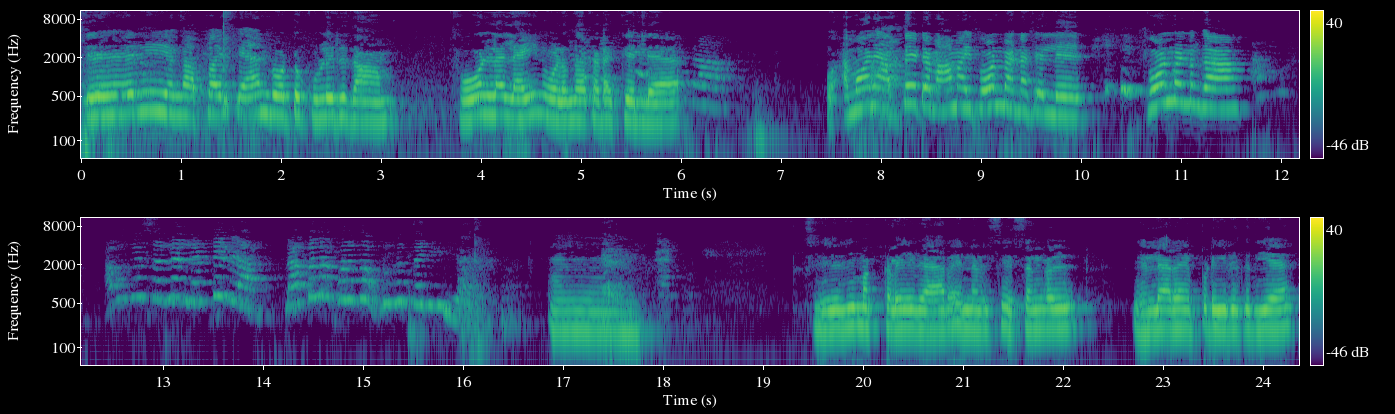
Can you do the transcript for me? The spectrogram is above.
சரி எங்க அப்பா கேன் போட்டு குளிருதாம். போன்ல லைன் ஒழுங்கா கிடைக்கல. அம்மானே அத்தைகிட்ட மாமா போன் பண்ண செல்லு. போன் பண்ணுங்க அவங்க சொல்ல லெட்டரியா நம்ம தான் பிறந்தோம் உங்களுக்கு தெரியல ம். சரி மக்களே வேற என்ன விசேஷங்கள்? எல்லாரும் எப்படி இருக்குதிய?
